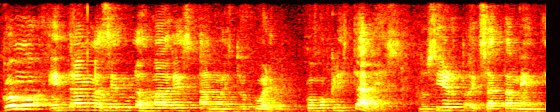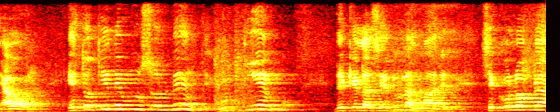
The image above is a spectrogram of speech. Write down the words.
¿cómo entran las células madres a nuestro cuerpo? Como cristales, ¿no es cierto? Exactamente. Ahora, esto tiene un solvente, un tiempo de que las células madres se coloca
